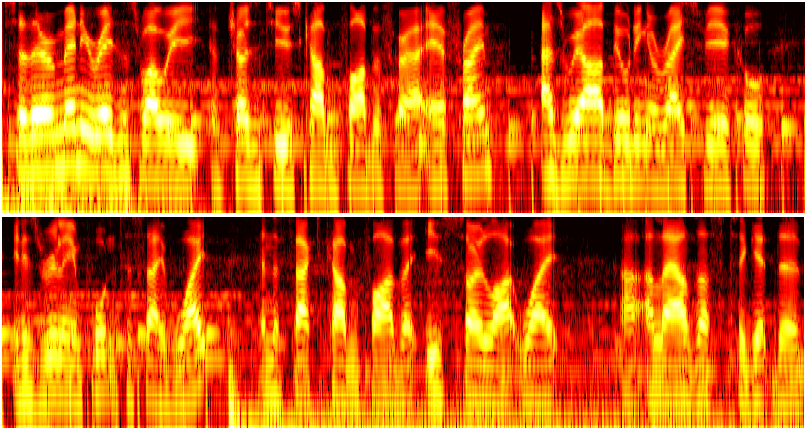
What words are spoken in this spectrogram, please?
So there are many reasons why we have chosen to use carbon fibre for our airframe. As we are building a race vehicle, it is really important to save weight and the fact carbon fibre is so lightweight uh, allows us to get the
